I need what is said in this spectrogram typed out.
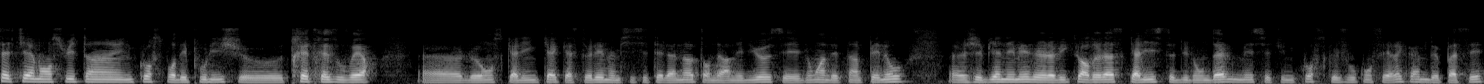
septième ensuite, une course pour des pouliches euh, très très ouvert. Euh, le 11 Kalinka Castellet, même si c'était la note en dernier lieu, c'est loin d'être un péno. Euh, j'ai bien aimé la victoire de l'As Caliste du long d'elle, mais c'est une course que je vous conseillerais quand même de passer.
